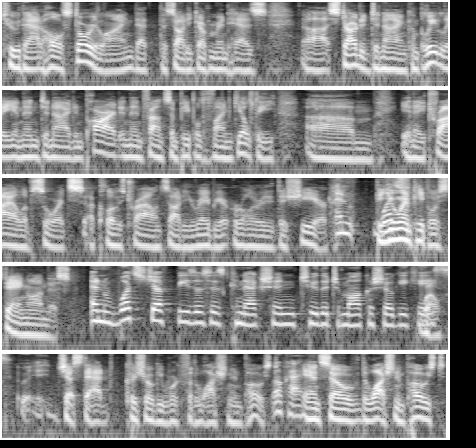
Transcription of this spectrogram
to that whole storyline that the Saudi government has uh, started denying completely and then denied in part and then found some people to find guilty um, in a trial of sorts, a closed trial in Saudi Arabia earlier this year. And the UN people are staying on this. And what's Jeff Bezos' connection to the Jamal Khashoggi case? Well, just that Khashoggi worked for the Washington Post. Okay. And so the Washington Post,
